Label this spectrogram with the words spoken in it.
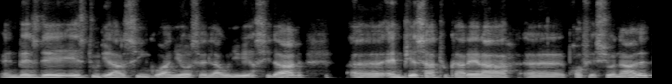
En vez de estudiar cinco años en la universidad, empieza tu carrera profesional,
